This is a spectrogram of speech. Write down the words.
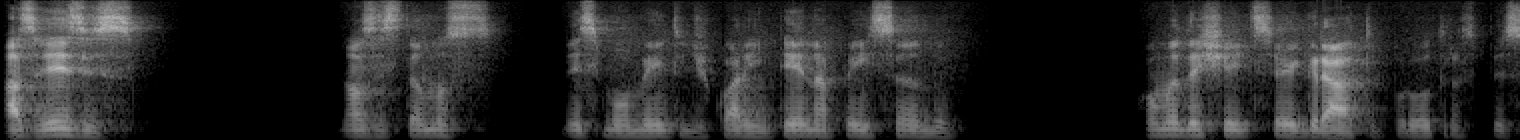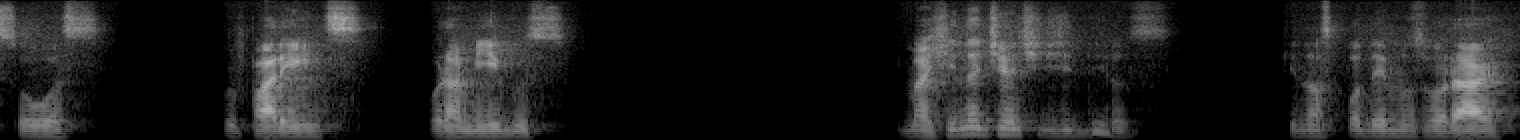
Às vezes, nós estamos nesse momento de quarentena pensando como eu deixei de ser grato por outras pessoas, por parentes, por amigos. Imagina diante de Deus que nós podemos orar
